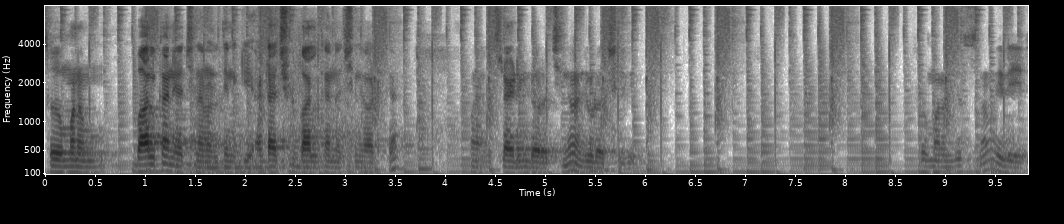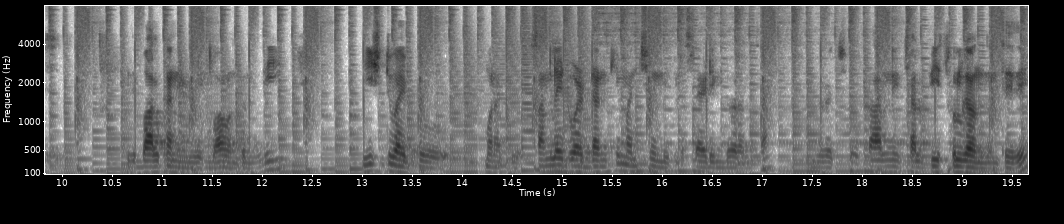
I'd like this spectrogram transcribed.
సో మనం బాల్కనీ వచ్చింది అనమాట దీనికి. అటాచ్డ్ బాల్కనీ వచ్చింది కాబట్టి మనకి స్లైడింగ్ డోర్ వచ్చింది. మనం చూడొచ్చు ఇది. సో మనం చూస్తున్నాం ఇది ఇది బాల్కనీ బాగుంటుంది. ఇది ఈస్ట్ వైపు మనకు సన్లైట్ పడడానికి మంచిగా ఉంది ఇక్కడ స్లైడింగ్ డోర్ అంతా. చూడొచ్చు. కాలనీ చాలా పీస్ఫుల్గా ఉంది అంతే ఇది.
